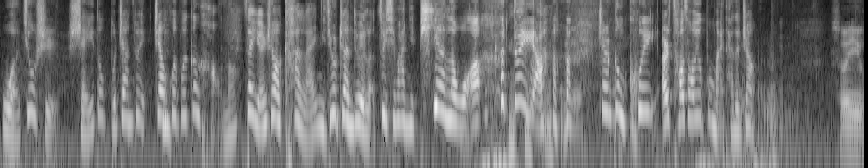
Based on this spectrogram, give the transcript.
我就是谁都不站队，这样会不会更好呢？在袁绍看来，你就站队了，最起码你骗了我。对呀，这样更亏，而曹操又不买他的账。所以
